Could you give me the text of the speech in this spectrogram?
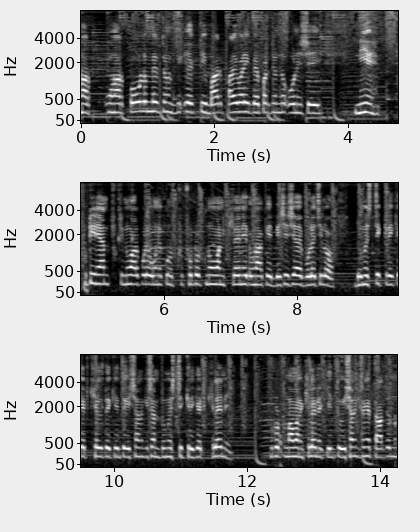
ওনার ওনার প্রবলেমের জন্য একটি পারিবারিক ব্যাপার জন্য উনি সেই নিয়ে ছুটি নেন। ছুটি নেওয়ার পরে উনি কোনো ছোটো টুর্নামেন্ট খেলেনি ওনাকে বিসিসিআই বলেছিল ডোমেস্টিক ক্রিকেট খেলতে কিন্তু ঈশান কিষান ডোমেস্টিক ক্রিকেট খেলেনি। ছোটো টুর্নামেন্ট খেলেনি কিন্তু ঈশান কিষানকে তার জন্য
